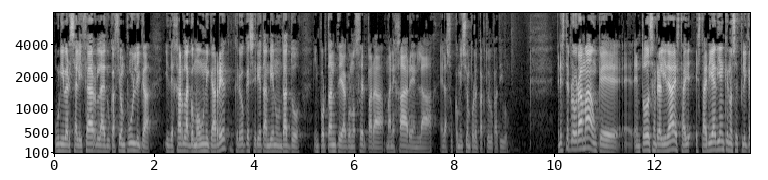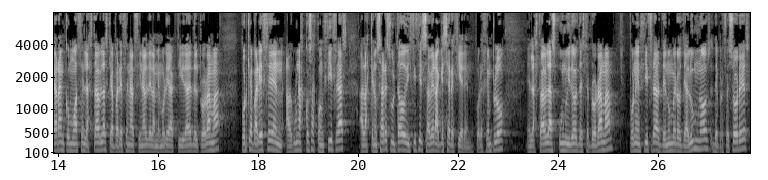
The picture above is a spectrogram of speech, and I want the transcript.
universalizar la educación pública y dejarla como única red? Creo que sería también un dato importante a conocer para manejar en la subcomisión por el Pacto Educativo. En este programa, aunque eh, en todos en realidad, estaría bien que nos explicaran cómo hacen las tablas que aparecen al final de la memoria de actividades del programa, porque aparecen algunas cosas con cifras a las que nos ha resultado difícil saber a qué se refieren. Por ejemplo, en las tablas 1 y 2 de este programa ponen cifras de números de alumnos, de profesores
